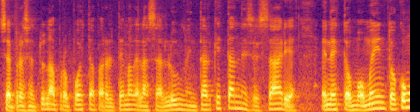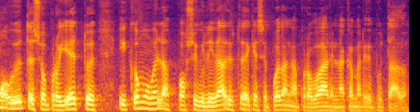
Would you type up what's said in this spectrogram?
se presentó una propuesta para el tema de la salud mental, que es tan necesaria en estos momentos. ¿Cómo ve usted esos proyectos y cómo ve las posibilidades de ustedes que se puedan aprobar en la Cámara de Diputados?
